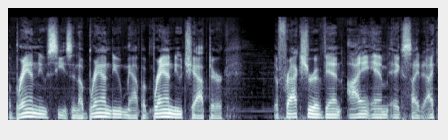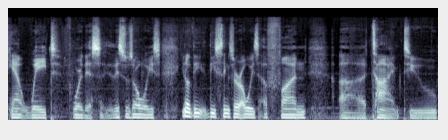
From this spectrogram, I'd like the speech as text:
A brand new season, a brand new map, a brand new chapter. the fracture event. I am excited. I can't wait for this. This is always, you know, the, these things are always a fun uh, time to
